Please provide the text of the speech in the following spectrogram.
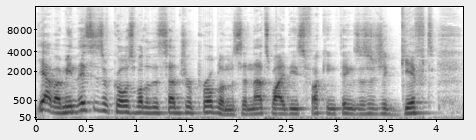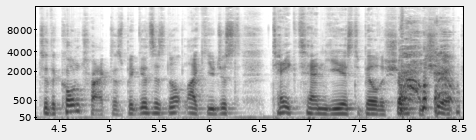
Yeah, but I mean, this is of course one of the central problems, and that's why these fucking things are such a gift to the contractors because it's not like you just take 10 years to build a shonky ship.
